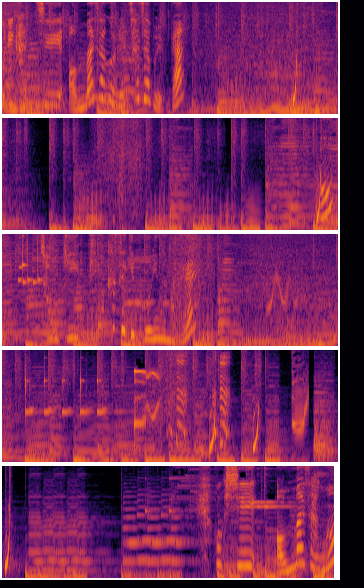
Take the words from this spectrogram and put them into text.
우리 같이 엄마 상어를 찾아볼까? 보이는데? 혹시 엄마 상어?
